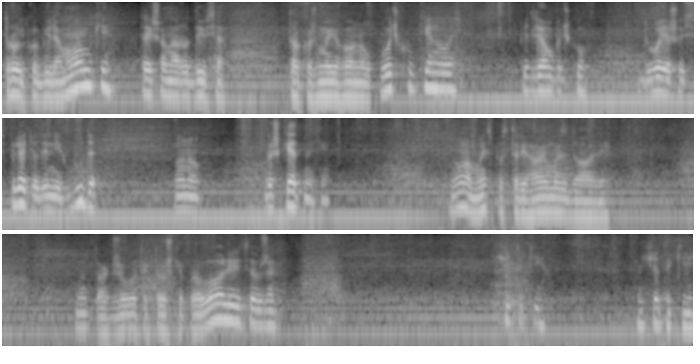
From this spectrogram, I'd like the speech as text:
тройко біля мамки. Той, що народився, також ми його на квочку кинули під лямпочку. Двоє щось сплять, один їх буде. Воно бешкетники. Ну а ми спостерігаємось далі. Ну так, животик трошки провалюється вже. Що такі? Що такі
